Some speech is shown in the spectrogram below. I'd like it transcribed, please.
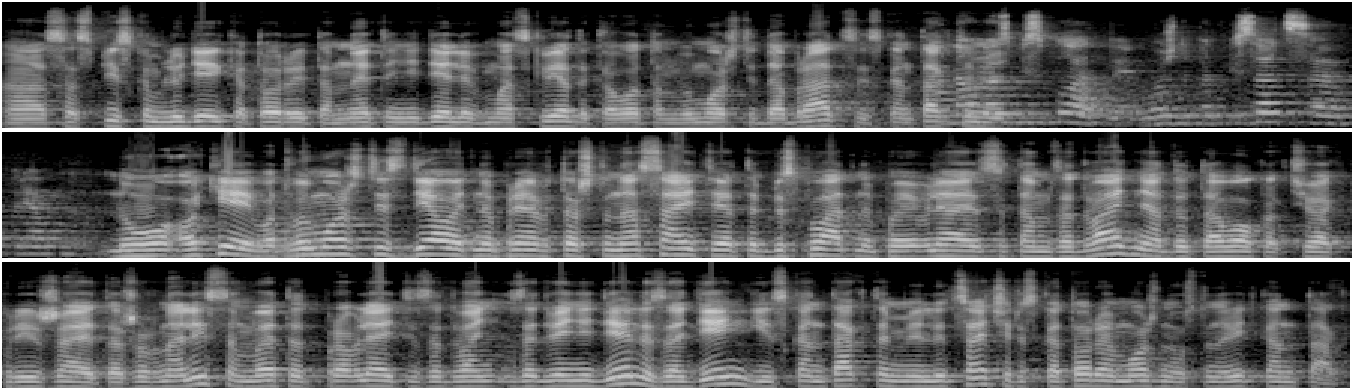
со списком людей, которые там на этой неделе в Москве, до кого там вы можете добраться, и с контактами. Она у нас бесплатная, можно подписаться прям. Ну, окей, вот вы можете сделать, например, то, что на сайте это бесплатно появляется там за два дня до того, как человек приезжает, а журналистам вы это отправляете за, два, за две недели за деньги и с контактами лица, через которое можно установить контакт.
